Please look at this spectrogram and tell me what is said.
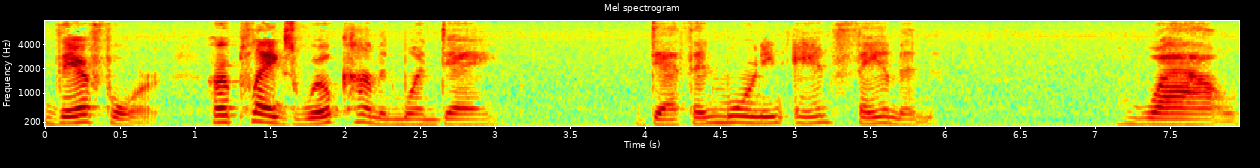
Therefore, her plagues will come in one day death and mourning and famine. Wow,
